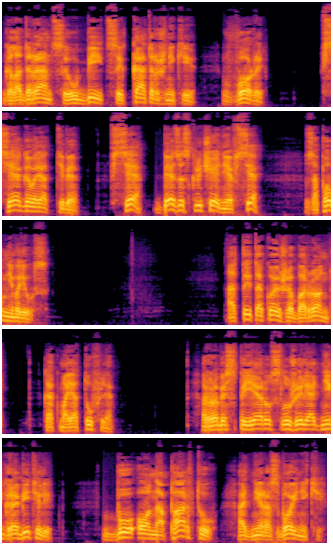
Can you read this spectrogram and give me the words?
голодранцы, убийцы, каторжники, воры. Все говорят тебе, все, без исключения, все. Запомни, Мариус. А ты такой же барон, как моя туфля. Робеспьеру служили одни грабители, Буонапарту одни разбойники,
